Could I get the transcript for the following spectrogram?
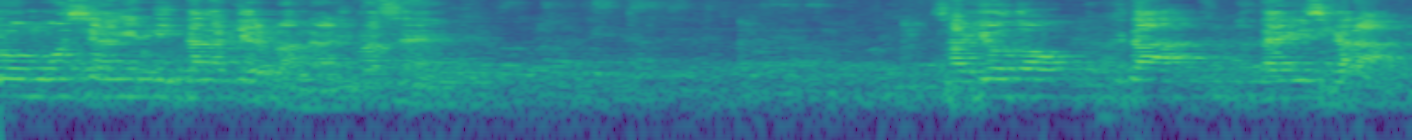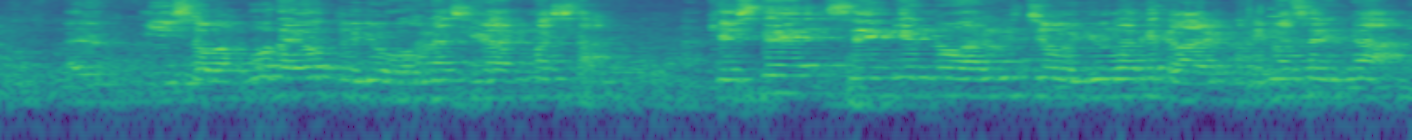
を申し上げていかなければなりません。先ほど福田大臣から民主党はこうだよというお話がありました。決して政権の悪口を言うわけではありませんが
